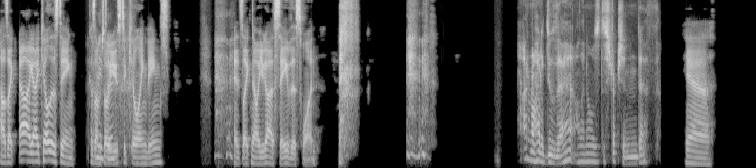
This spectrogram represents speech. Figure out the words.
I was like, oh, I gotta kill this thing because I'm so too. used to killing things. And it's like, no, you gotta save this one. I don't know how to do that. All I know is destruction and death. Yeah,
